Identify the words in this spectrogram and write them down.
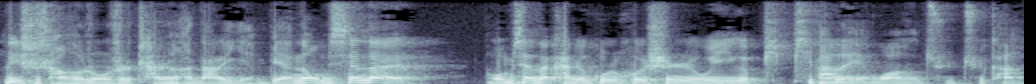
历史长河中是产生很大的演变。那我们现在我们现在看这个故事，会甚至用一个批批判的眼光去去看，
